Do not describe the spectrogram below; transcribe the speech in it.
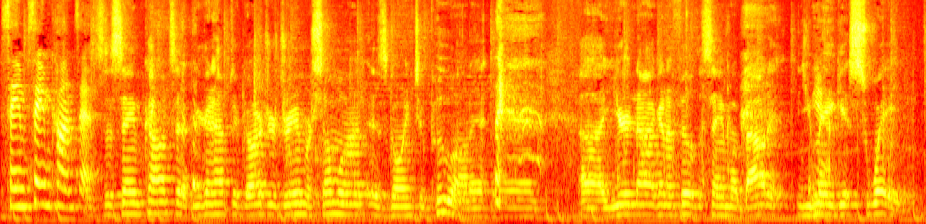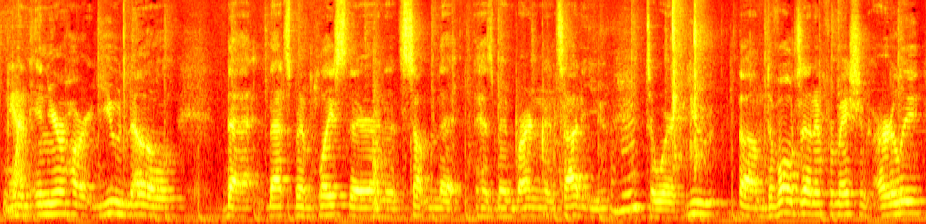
Same same concept. it's the same concept. You're gonna have to guard your dream, or someone is going to poo on it, and uh, you're not gonna feel the same about it. You Yeah. may get swayed when in your heart you know that that's been placed there, and it's something that has been burning inside of you. Mm-hmm. To where if you um, divulge that information early,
